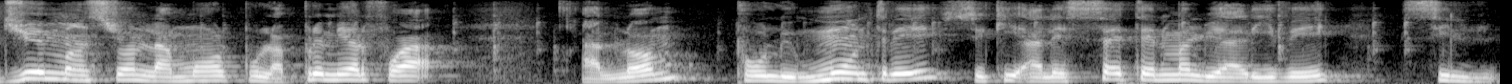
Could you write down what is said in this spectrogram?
Dieu mentionne la mort pour la première fois à l'homme pour lui montrer ce qui allait certainement lui arriver s'il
